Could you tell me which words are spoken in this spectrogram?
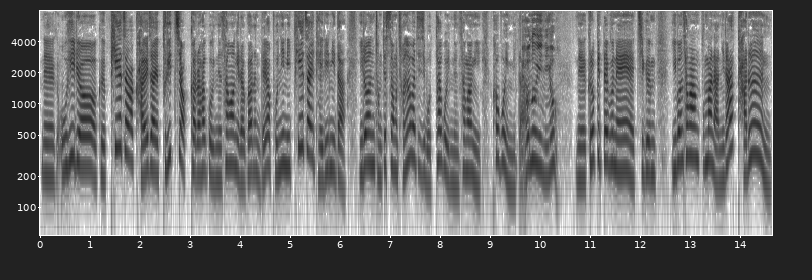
네, 오히려 그 피해자와 가해자의 브릿지 역할을 하고 있는 상황이라고 하는데요. 본인이 피해자의 대리인이다. 이런 정체성을 전혀 가지지 못하고 있는 상황이 커 보입니다. 변호인이요? 네, 그렇기 때문에 지금 이번 상황뿐만 아니라 다른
